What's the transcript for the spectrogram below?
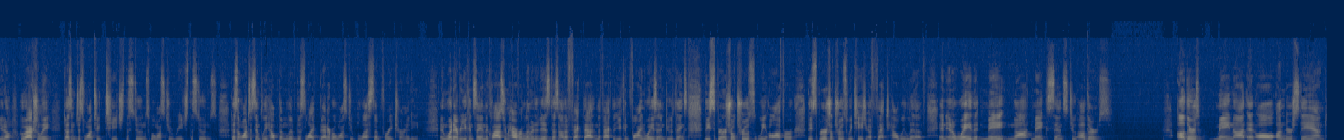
you know, who actually doesn't just want to teach the students, but wants to reach the students, doesn't want to simply help them live this life better, but wants to bless them for eternity. And whatever you can say in the classroom, however limited it is, does not affect that and the fact that you can find ways and do things. These spiritual truths we offer, these spiritual truths we teach, affect how we live, and in a way that may not make sense to others. Others may not at all understand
